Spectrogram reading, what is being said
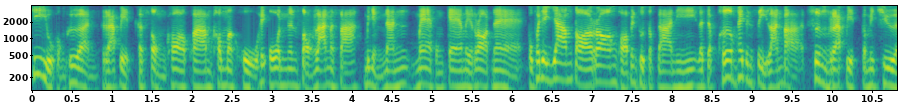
ที่อยู่ของเพื่อนราบิดก็ส่งข้อความเข้ามาขู่ให้โอนเงิน 2 ล้านมาซะไม่อย่างนั้นแม่ของแกไม่รอดแน่เขาพยายามต่อรองขอเป็นสุดสัปดาห์นี้และจะเพิ่ิ่มให้เป็น 4 ล้านบาท ซึ่งราบิดก็ไม่เชื่อ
